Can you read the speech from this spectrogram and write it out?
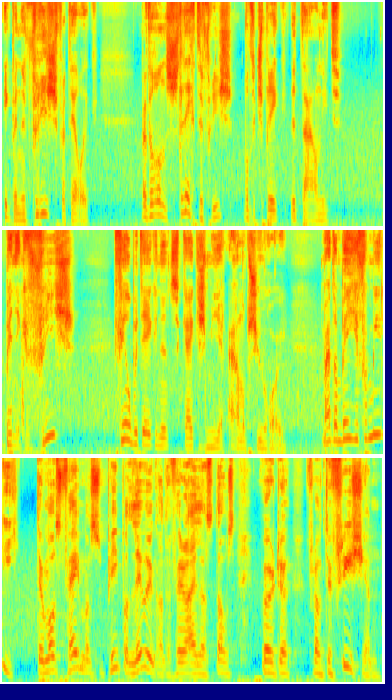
Ik ben een Fries, vertel ik. Maar wel een slechte Fries, want ik spreek de taal niet. Ben ik een Fries? Veelbetekenend kijken ze me hier aan op Suroy. Maar dan ben je familie. The most famous people living on the Faroe Islands those were the, from the Frisian.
